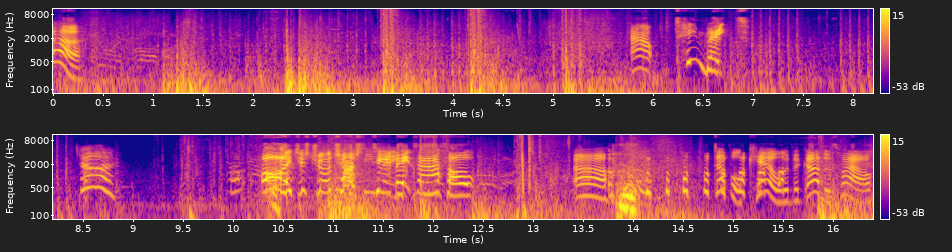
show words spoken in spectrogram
Ah. Ow, teammate! Ah! Oh, I just drill charged the teammate's asshole. Oh, double kill with the gun as well.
